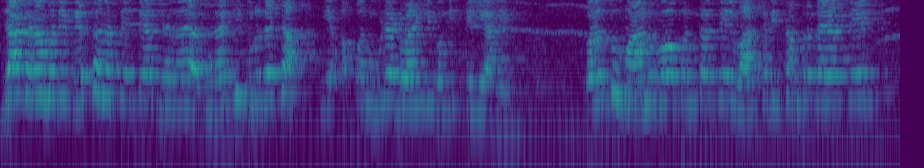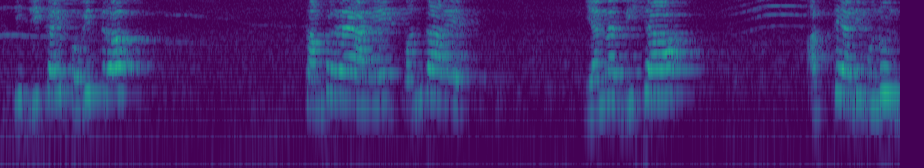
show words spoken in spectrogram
ज्या घरामध्ये व्यसन असेल त्या घरा घराची दुर्दशा ही आपण उघड्या डोळ्यांनी बघितलेली आहे. परंतु महानुभाव पंत असेल वारकरी संप्रदाय असेल ही जी काही पवित्र संप्रदाय आहेत पंथ आहेत यांना दिशा असते आणि म्हणून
